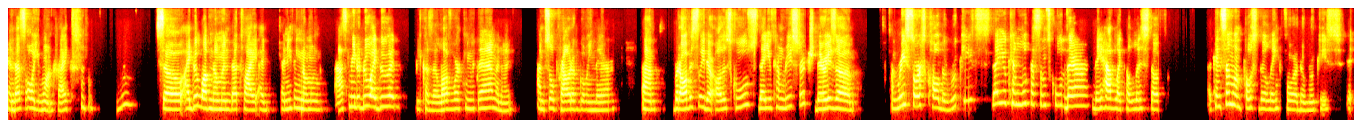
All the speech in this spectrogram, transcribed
And that's all you want, right? so I do love Gnomon. That's why I anything Gnomon asks me to do, I do it because I love working with them, and I I'm so proud of going there. Um, but obviously, there are other schools that you can research. There is a, a resource called the Rookies that you can look at some schools there. They have like a list of can someone post the link for the rookies? It,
